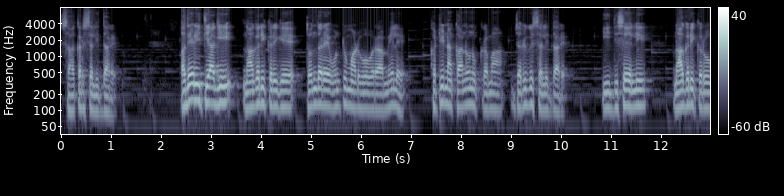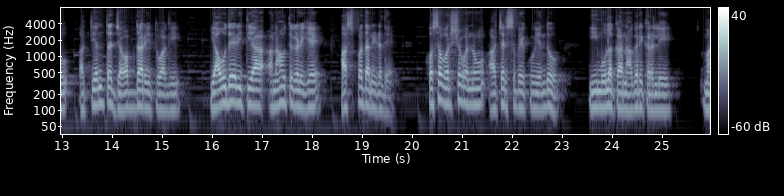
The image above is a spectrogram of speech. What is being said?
ಸಹಕರಿಸಲಿದ್ದಾರೆ. ಅದೇ ರೀತಿಯಾಗಿ ನಾಗರಿಕರಿಗೆ ತೊಂದರೆ ಉಂಟು ಮಾಡುವವರ ಮೇಲೆ ಕಠಿಣ ಕಾನೂನು ಕ್ರಮ ಜರುಗಿಸಲಿದ್ದಾರೆ. ಈ ದಿಸೆಯಲ್ಲಿ ನಾಗರಿಕರು ಅತ್ಯಂತ ಜವಾಬ್ದಾರಿಯುತವಾಗಿ ಯಾವುದೇ ರೀತಿಯ ಅನಾಹುತಗಳಿಗೆ ಆಸ್ಪದ ನೀಡದೆ ಹೊಸ ವರ್ಷವನ್ನು ಆಚರಿಸಬೇಕು ಎಂದು ಈ ಮೂಲಕ ನಾಗರಿಕರಲ್ಲಿ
